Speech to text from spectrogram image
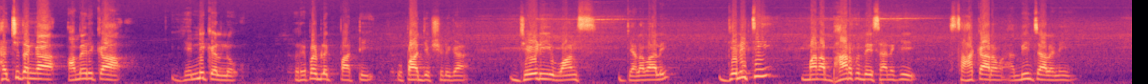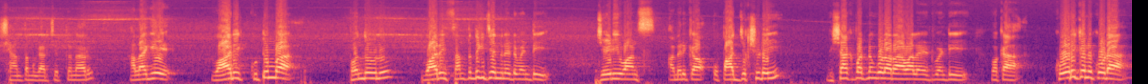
ఖచ్చితంగా అమెరికా ఎన్నికల్లో రిపబ్లిక్ పార్టీ ఉపాధ్యక్షుడిగా జేడి వాన్స్ గెలవాలి. గెలిచి మన భారతదేశానికి సహకారం అందించాలని శాంతమ్మ గారు చెప్తున్నారు. అలాగే వారి కుటుంబ బంధువులు వారి సంతతికి చెందినటువంటి జేడి వాన్స్ అమెరికా ఉపాధ్యక్షుడై విశాఖపట్నం కూడా రావాలనేటువంటి ఒక కోరికను కూడా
